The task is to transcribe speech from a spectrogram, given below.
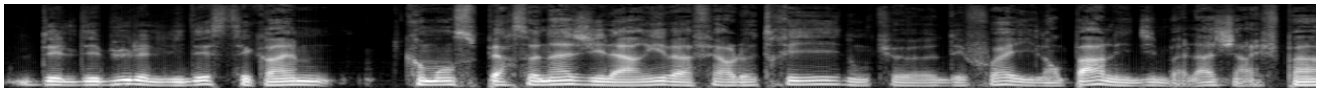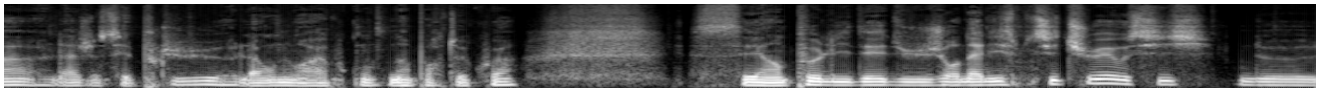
dès le début, l'idée c'était quand même comment ce personnage il arrive à faire le tri. Donc euh, des fois il en parle, il dit bah là j'y arrive pas, là je sais plus, là on nous raconte n'importe quoi. C'est un peu l'idée du journalisme situé aussi, de,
